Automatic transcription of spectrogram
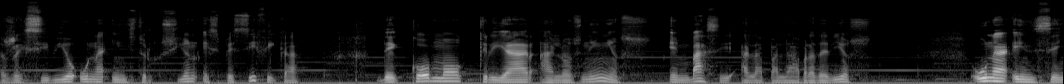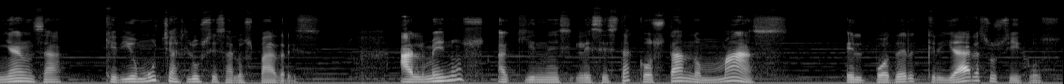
recibió una instrucción específica de cómo criar a los niños en base a la palabra de Dios. Una enseñanza que dio muchas luces a los padres, al menos a quienes les está costando más el poder criar a sus hijos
